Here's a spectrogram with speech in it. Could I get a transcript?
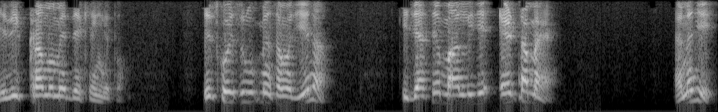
यदि क्रम में देखेंगे तो। इसको इस रूप में समझिए ना, कि जैसे मान लीजिए एटम है है ना जी?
